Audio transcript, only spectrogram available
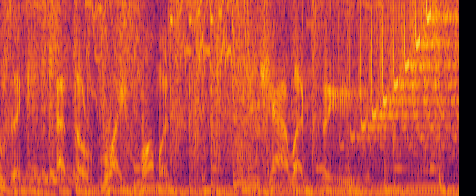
music at the right moment. Galaxie.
